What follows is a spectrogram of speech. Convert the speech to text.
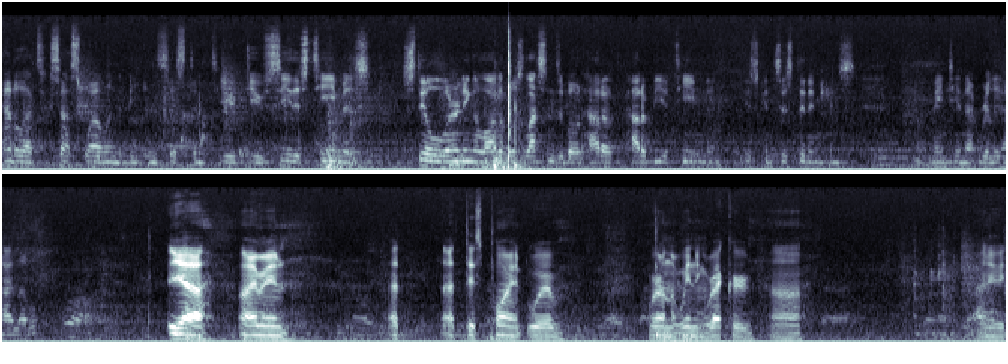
handle that success well and to be consistent. Do you, do you see this team as still learning a lot of those lessons about how to how to be a team that is consistent and can maintain that really high level? Yeah, I mean, at at this point we're we're on the winning record. Uh, I need,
